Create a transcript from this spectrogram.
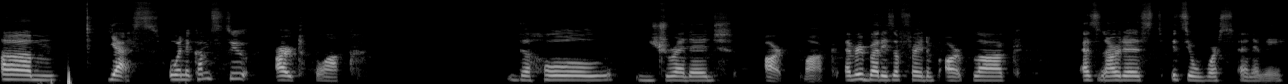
Um, yes, when it comes to art block, the whole dreaded art block. Everybody's afraid of art block. As an artist, it's your worst enemy.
